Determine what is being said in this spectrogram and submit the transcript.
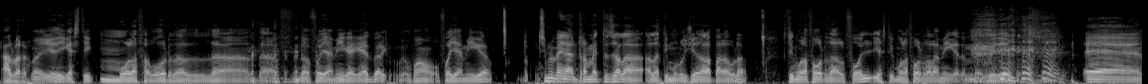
Álvaro. Bueno, jo dic que estic molt a favor del, de, de, del foll amic aquest, perquè, o o foll amiga. Simplement et remetes a la- a l'etimologia de la paraula. Estic molt a favor del foll i estic molt a favor de l'amiga, també. Vull dir. Eh,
